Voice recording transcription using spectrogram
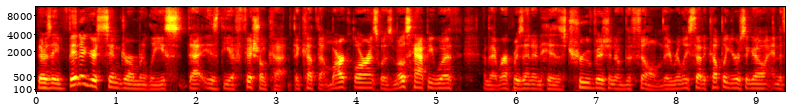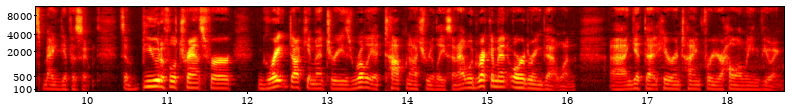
There's a Vinegar Syndrome release that is the official cut, the cut that Marc Lawrence was most happy with and that represented his true vision of the film. They released that a couple years ago and it's magnificent. It's a beautiful transfer, great documentaries, really a top notch release. And I would recommend ordering that one. Uh, and get that here in time for your Halloween viewing.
